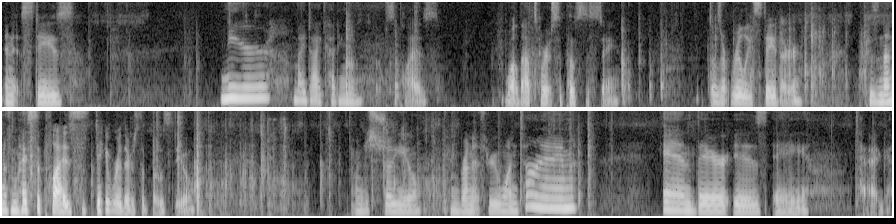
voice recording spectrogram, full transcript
And it stays near my die cutting supplies. Well, that's where it's supposed to stay It doesn't really stay there because none of my supplies stay where they're supposed to. I'll just show you, I can run it through one time and there is a tag.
